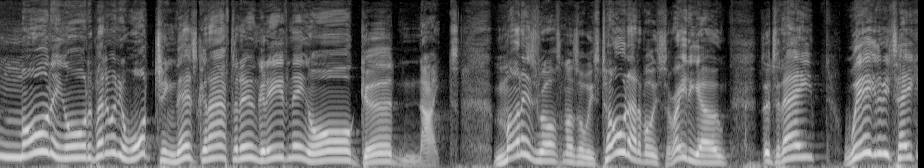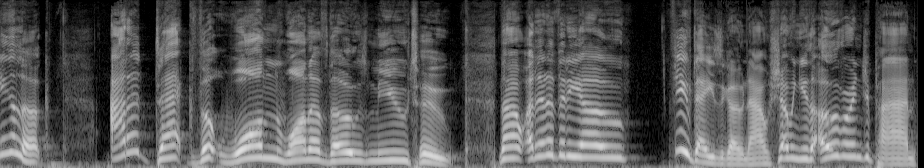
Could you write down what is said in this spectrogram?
morning, or depending on when you're watching this, good afternoon, good evening, or good night. My name is Ross, and as always told out of Voice the Radio, that today we're going to be taking a look at a deck that won one of those Mewtwo. Now, I did a video a few days ago now showing you that over in Japan,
